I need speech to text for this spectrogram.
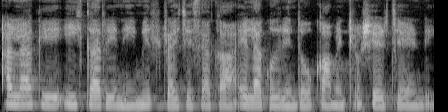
అలాగే ఈ కర్రీని మీరు ట్రై చేశాక ఎలా కుదిరిందో కామెంట్లో షేర్ చేయండి.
